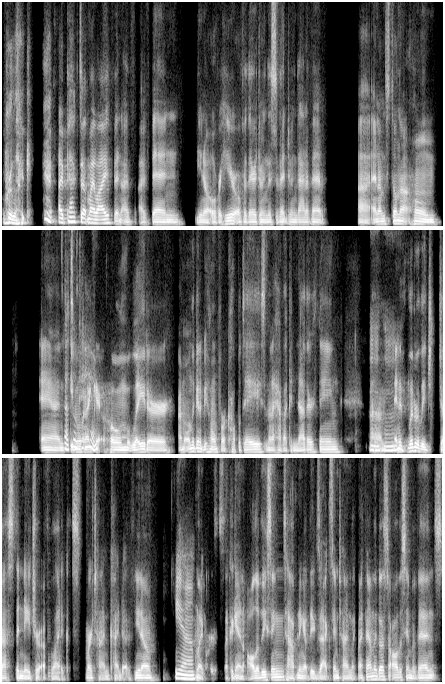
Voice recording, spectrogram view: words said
we're like, I packed up my life and I've I've been, you know, over here, over there, doing this event, doing that event. Uh, and I'm still not home. And That's even when I get home later, I'm only going to be home for a couple days, and then I have like another thing. Um, Mhm. and it's literally just the nature of like summertime, kind of, you know? Yeah. like like again all of these things happening at the exact same time. Like my family goes to all the same events.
